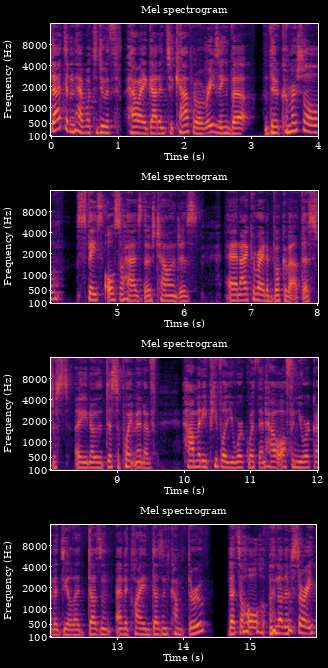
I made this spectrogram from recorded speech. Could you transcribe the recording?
That didn't have what to do with how I got into capital raising, but the commercial space also has those challenges. And I could write a book about this, just, uh, you know, the disappointment of how many people you work with and how often you work on a deal that doesn't, and the client doesn't come through. That's a whole another story.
